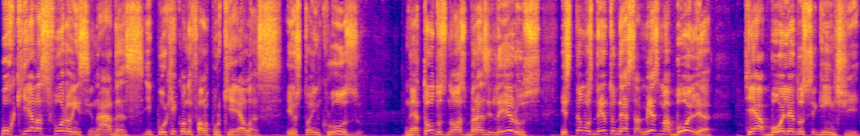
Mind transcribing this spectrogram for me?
porque elas foram ensinadas e porque quando eu falo porque elas, eu estou incluso, né? Todos nós brasileiros estamos dentro dessa mesma bolha, que é a bolha do seguinte:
